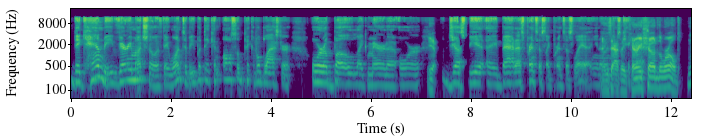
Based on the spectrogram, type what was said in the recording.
They can be very much so if they want to be, but they can also pick up a blaster or a bow like Merida or Yep. just be a, a badass princess like Princess Leia, you know, Exactly. Carrie ass. showed the world.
